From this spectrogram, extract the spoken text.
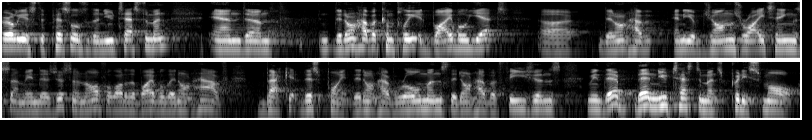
earliest epistles of the New Testament, and um, they don't have a completed Bible yet. Uh, they don't have any of John's writings. I mean, there's just an awful lot of the Bible they don't have back at this point. They don't have Romans, they don't have Ephesians. I mean, their, their New Testament's pretty small.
